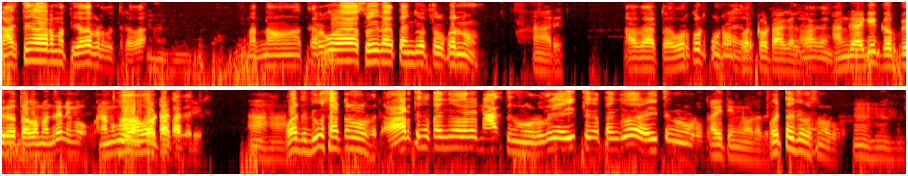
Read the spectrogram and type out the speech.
ನಾಲ್ಕು ತಿಂಗಳಾದ್ರೆ ಮತ್ತೆ ಎದ ಬಿಡ್ತೈತ್ರಿ ಅದ. ಮತ್ತು ನಾವು ಕರುಗಳ ಸೊಯ್ದಾಗ ತಂದಿವ ತಿಳ್ಕೊಂಡು ಹಾಂ ರೀ. ಅದು ಅಟ್ಟ ವರ್ಕೌಟ್ ಕೊಂಡ್ರೆ ವರ್ಕೌಟ್ ಆಗಲ್ಲ. ಹಂಗಾಗಿ ಗಬ್ಬಿರೋ ತಗೊಂಬಂದ್ರೆ ನಿಮಗೆ ನಮಗೂ ವರ್ಕೌಟ್ ಆಗತ್ತೆ ಒಟ್ಟು ದಿವಸ ಅಟ್ಟ ನೋಡಿದ್ರಿ ಆರು ತಿಂಗಳು ತಂದು ಅಂದ್ರೆ ನಾಲ್ಕು ತಿಂಗಳು ನೋಡಿದ್ರಿ ಐದು ತಿಂಗಳು ತಂದು ಐದು ತಿಂಗಳು ನೋಡಿದ್ರಿ ಐದು ತಿಂಗಳು ನೋಡೋದು. ಒಟ್ಟ ದಿವಸ ನೋಡಿದ್ರಿ ಹ್ಮ್ ಹ್ಮ್ ಹ್ಮ್.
